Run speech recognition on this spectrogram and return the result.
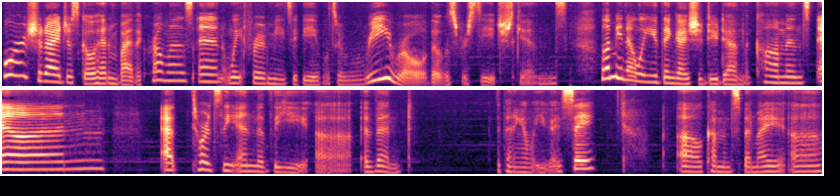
Or should I just go ahead and buy the chromas and wait for me to be able to re-roll those prestige skins? Let me know what you think I should do down in the comments and at towards the end of the uh, event, depending on what you guys say, I'll come and spend my uh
